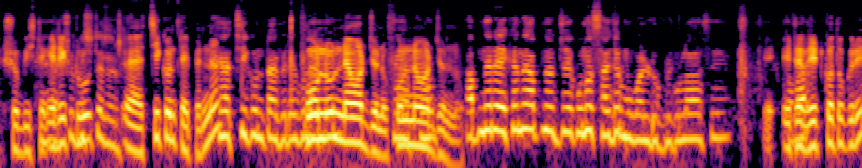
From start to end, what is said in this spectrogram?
একশো বিশ টাকা। হ্যাঁ, এটা একটু 120 টাকা। চিকন টাইপের না? হ্যাঁ চিকন টাইপের ফোন নেওয়ার জন্য ফোন হ্যাঁ, নেওয়ার জন্য। আপনার এখানে আপনার যে কোনো সাইজের মোবাইল ঢুকবে এগুলো আছে। এটা রেট কত করে?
